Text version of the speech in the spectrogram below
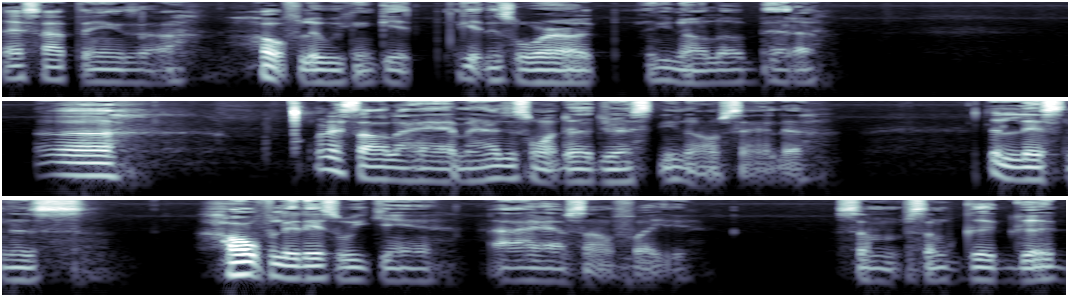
that's how things are. Hopefully, we can get get this world, you know, a little better. Uh, well, that's all I had, man. I just want to address, you know, what I'm saying the the listeners. Hopefully, this weekend I have something for you, some some good good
